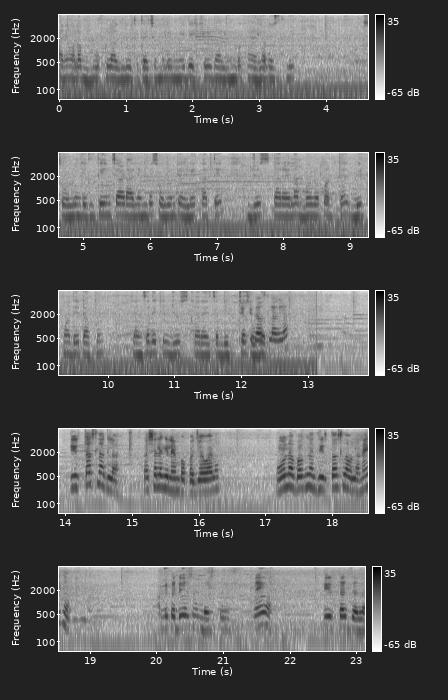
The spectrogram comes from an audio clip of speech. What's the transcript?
आणि मला भूक लागली होती त्याच्यामुळे मी देखील डाळिंब खायला बसली. सोलून घेतली. तीन चार डाळिंब सोलून ठेवले का ते ज्यूस करायला बरं पडतं बीटमध्ये टाकून त्यांचा देखील ज्यूस करायचा बीटच्या सोबत. लागला? दीड तास लागला. कशाला गेले पप्पा जेवायला? हो ना बघ ना दीड तास लावला नाही का? आम्ही कधीपासून बसतो नाही का? दीड तास झाला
